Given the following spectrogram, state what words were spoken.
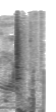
anymore.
